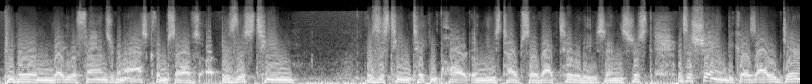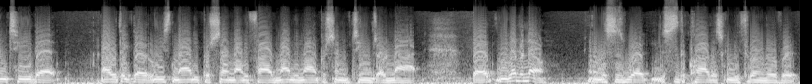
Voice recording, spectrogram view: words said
people and regular fans are going to ask themselves, uh, is this team is this team taking part in these types of activities? And it's just it's a shame because I would guarantee that I would think that at least 90%, 95, 99% of teams are not. But you never know. And this is what this is the cloud that's going to be thrown over it.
